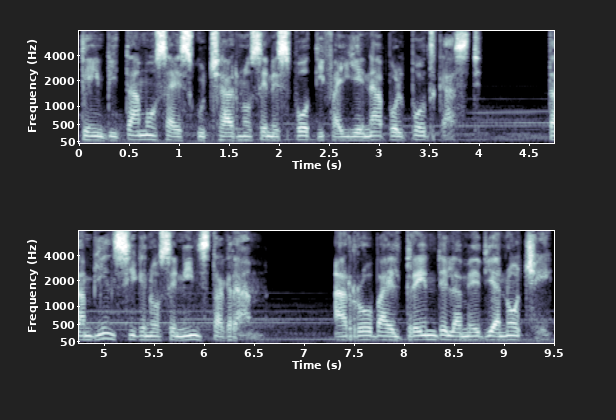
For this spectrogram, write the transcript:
Te invitamos a escucharnos en Spotify y en Apple Podcast. También síguenos en Instagram. Arroba el tren de la medianoche.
